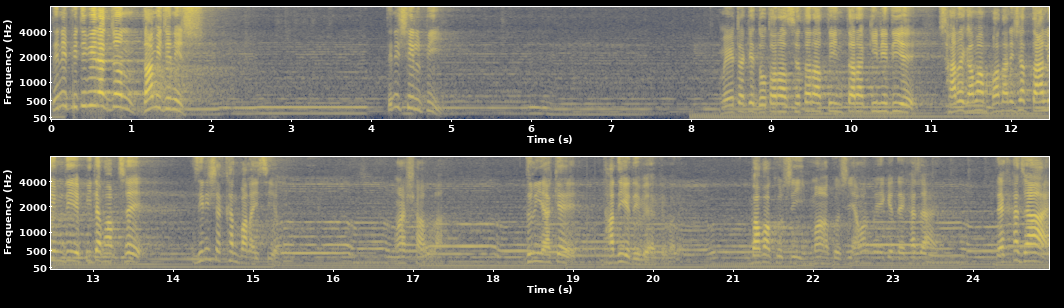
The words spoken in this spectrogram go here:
তিনি পৃথিবীর একজন দামি জিনিস। তিনি শিল্পী। মেয়েটাকে দোতারা, সেতারা তিন তারা কিনে দিয়ে সারে গামা বাদানিসার তালিম দিয়ে পিতা ভাবছে, জিনিস একখান বানাইছি আমি। দুনিয়াকে ধাঁধিয়ে দিবে একেবারে। বাবা খুশি, মা খুশি, আমার মেয়েকে দেখা যায়। দেখা যায়।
